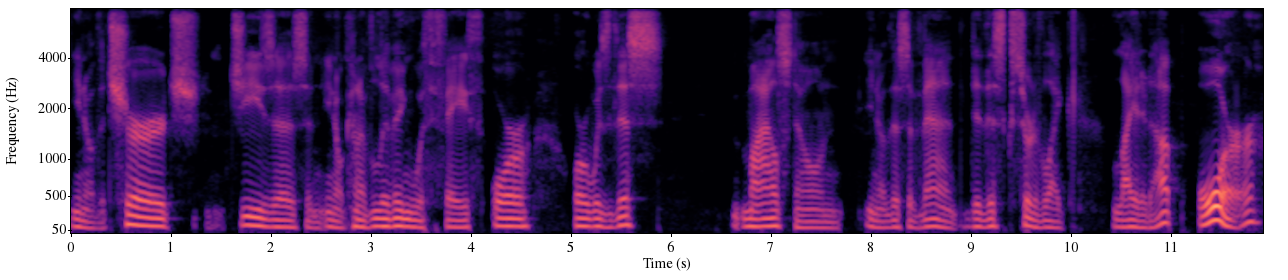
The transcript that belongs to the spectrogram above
you know the church jesus and you know kind of living with faith or or was this milestone you know this event did this sort of like light it up? Or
